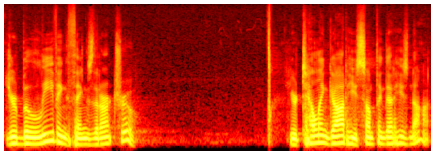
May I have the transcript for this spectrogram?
You're believing things that aren't true. You're telling God He's something that He's not.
